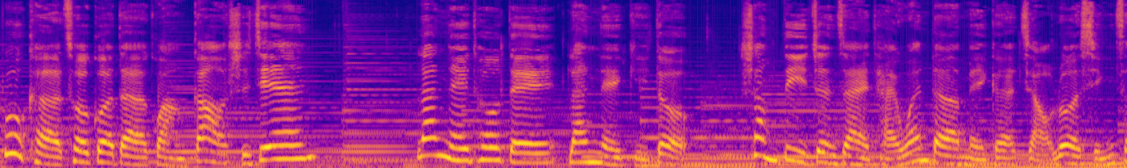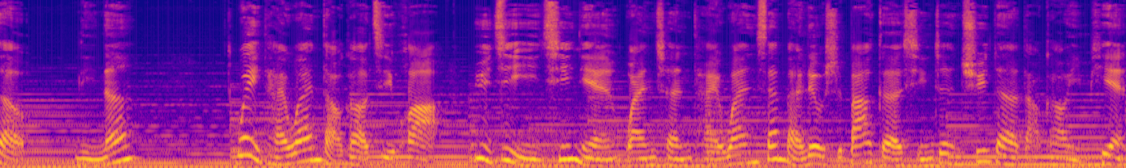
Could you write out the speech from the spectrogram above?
不可错过的广告时间。兰内托德，兰内吉豆，上帝正在台湾的每个角落行走。你呢？为台湾祷告计划预计以七年完成台湾三百六十八个行政区的祷告影片，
